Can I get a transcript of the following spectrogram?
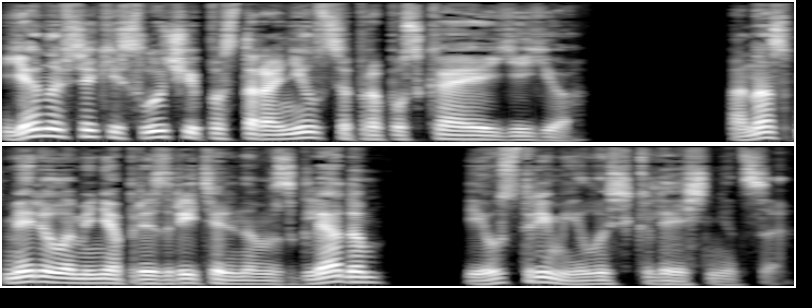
Я на всякий случай посторонился, пропуская ее. Она смерила меня презрительным взглядом и устремилась к лестнице.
